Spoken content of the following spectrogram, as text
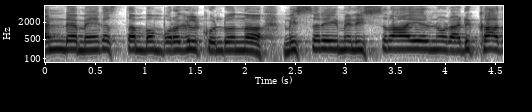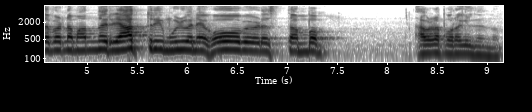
തന്റെ മേഘസ്തംഭം പുറകിൽ കൊണ്ടുവന്ന് മിസ്രൈമിൽ ഇസ്രായേലിനോട് അടുക്കാതെ വണ്ണം അന്ന് രാത്രി മുഴുവൻ ഹോബയുടെ സ്തംഭം അവരുടെ പുറകിൽ നിന്നു.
